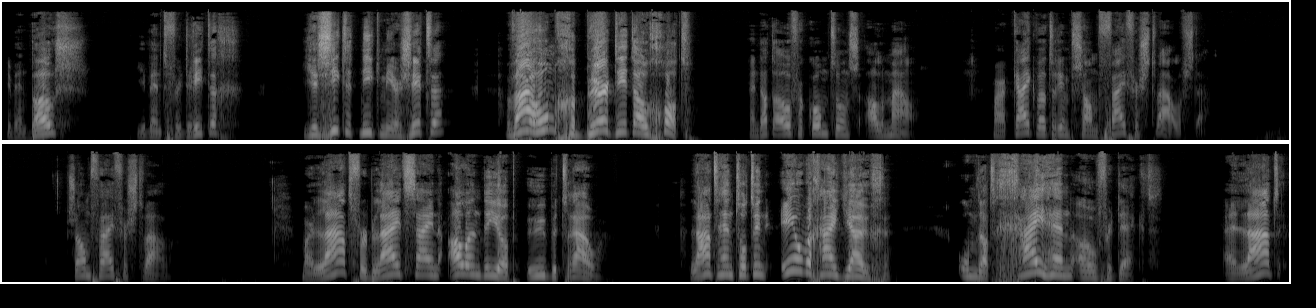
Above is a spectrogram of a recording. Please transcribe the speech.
Je bent boos, je bent verdrietig, je ziet het niet meer zitten. Waarom gebeurt dit, o God? En dat overkomt ons allemaal. Maar kijk wat er in Psalm 5 vers 12 staat. Psalm 5 vers 12. Maar laat verblijd zijn allen die op u betrouwen. Laat hen tot in eeuwigheid juichen, omdat gij hen overdekt. En laat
